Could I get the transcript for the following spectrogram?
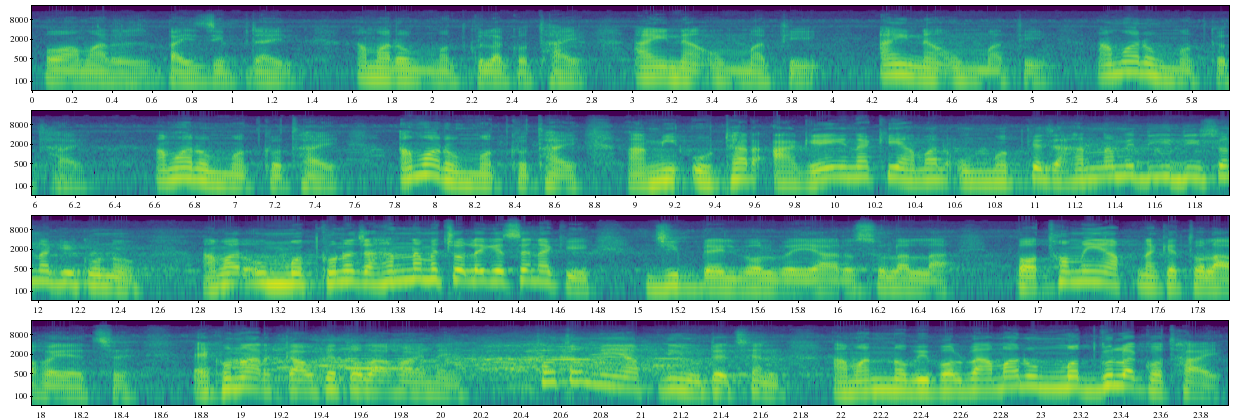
ও আমার ভাই জিব্রাইল, আমার উম্মতগুলা কোথায়? আইনা উম্মাতি? আইনা উম্মাতি? আমার উম্মত কোথায়? আমার উম্মত কোথায়? আমার উম্মত কোথায়? আমি উঠার আগেই নাকি আমার উম্মতকে জাহান্নামে দিয়ে দিয়েছ নাকি কোনো? আমার উম্মত কোনো জাহান্নামে চলে গেছে নাকি? জিব্রাইল বলবে, ইয়া রসুলাল্লাহ, প্রথমেই আপনাকে তোলা হয়েছে, এখনও আর কাউকে তোলা হয় নাই। প্রথমেই আপনি উঠেছেন। আমার নবী বলবে, আমার উম্মতগুলা কোথায়?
